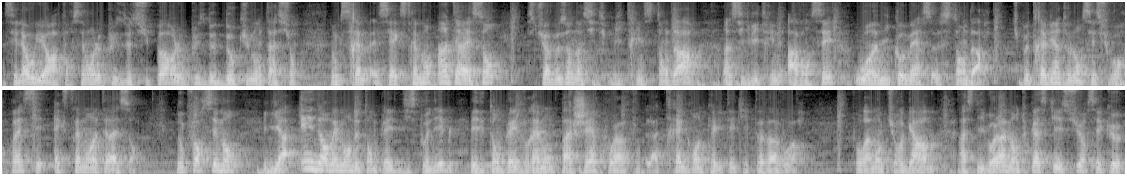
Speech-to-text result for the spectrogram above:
c'est là où il y aura forcément le plus de support, le plus de documentation. Donc c'est extrêmement intéressant si tu as besoin d'un site vitrine standard, un site vitrine avancé ou un e-commerce standard. Tu peux très bien te lancer sur WordPress, c'est extrêmement intéressant. Donc forcément, il y a énormément de templates disponibles et des templates vraiment pas chers pour la, très grande qualité qu'ils peuvent avoir. Il faut vraiment que tu regardes à ce niveau-là, mais en tout cas, ce qui est sûr, c'est que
